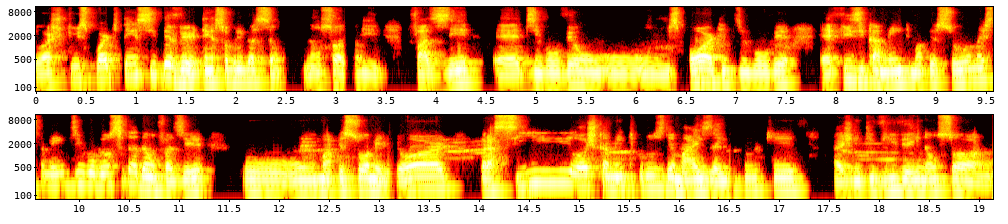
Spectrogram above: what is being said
Eu acho que o esporte tem esse dever, tem essa obrigação, não só de fazer, é, desenvolver um, um, um, esporte, desenvolver é, fisicamente uma pessoa, mas também desenvolver um cidadão, fazer o, uma pessoa melhor para si e, logicamente, para os demais aí, porque a gente vive aí não só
